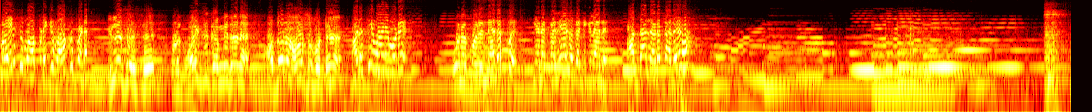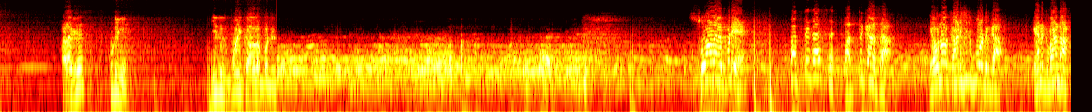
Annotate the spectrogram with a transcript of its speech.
வயசு மாப்பிளைக்கு வாக்குப்பட. இல்ல சரசு உனக்கு வயசு கம்மி தானே அதான் நான் ஆசைப்பட்டேன். அடைச்சி வாய விடு உனக்கு ஒரு நினைப்பு. எனக்கு கல்யாணம் கட்டிக்கலான்னு. அதான் நடக்காதே. அழகு குடிங்க. இதுக்கு போய் கவலைப்பட்டு சோளம் எப்படி? பத்து காசு. பத்து காசா? எவனோ கடிச்சிட்டு போட்டுக்கா எனக்கு வேண்டாம்.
